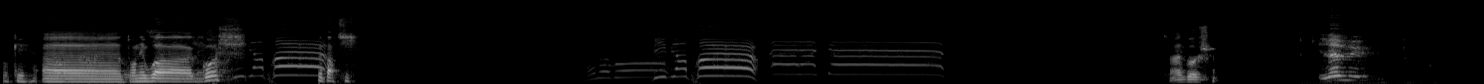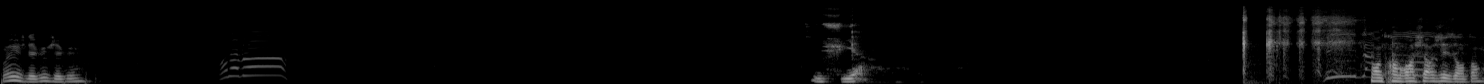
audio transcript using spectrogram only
Ok, euh, tournez-vous à gauche. C'est parti. En avant Vive l'empereur C'est à gauche. Il l'a vu. Oui, je l'ai vu, j'ai vu. En avant. Vive Pas en train de recharger, j'entends.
